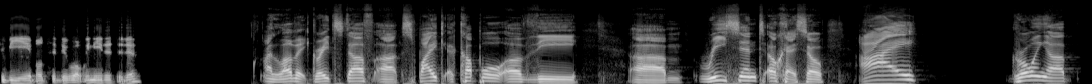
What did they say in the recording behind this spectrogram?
to be able to do what we needed to do. I love it. Great stuff. Uh, Spike, a couple of the um, recent. Okay, so I, growing up,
